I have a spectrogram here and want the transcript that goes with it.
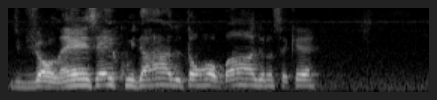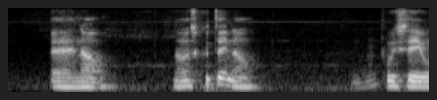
de violência, Ei, cuidado, estão roubando, não sei o quê. É, não. Não escutei, não. Uhum. Pois é, eu,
